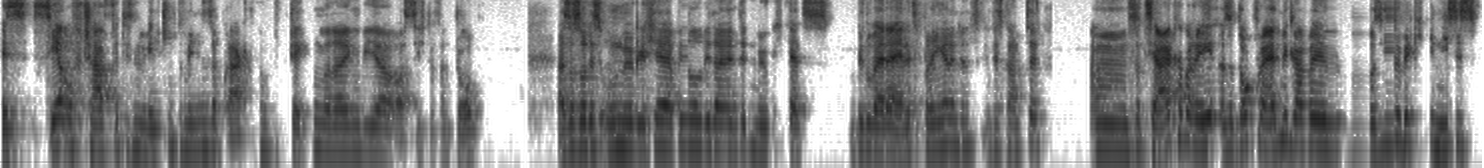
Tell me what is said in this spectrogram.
es sehr oft schaffe, diesen Menschen zumindest ein Praktikum zu checken oder irgendwie eine Aussicht auf einen Job. Also so das Unmögliche ein bisschen wieder in den Möglichkeits, ein bisschen weiter einzubringen in das, in das Ganze. Am Sozialkabarett, also da freut mich, glaube ich, was ich so wirklich genieße, ist,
